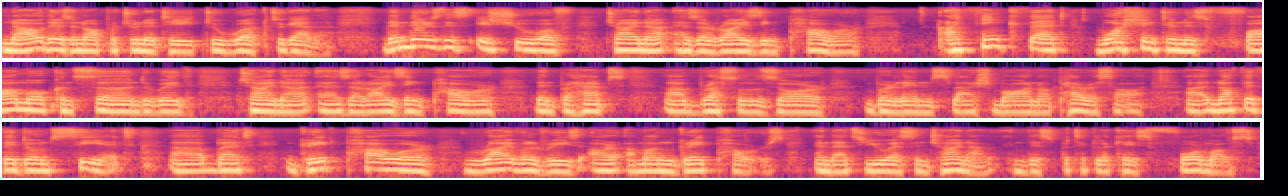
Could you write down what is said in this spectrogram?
now there's an opportunity to work together. Then there's this issue of China as a rising power. I think that Washington is far more concerned with China as a rising power than perhaps uh, Brussels or Berlin slash Bonn or Paris are. Uh, not that they don't see it, uh, but great power rivalries are among great powers, and that's US and China in this particular case foremost,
